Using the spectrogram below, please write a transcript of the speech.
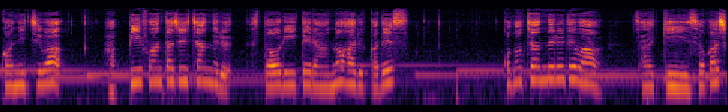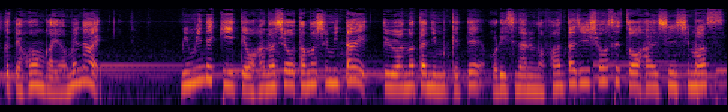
こんにちは。ハッピーファンタジーチャンネルストーリーテラーのはるかです。このチャンネルでは最近忙しくて本が読めない、耳で聞いてお話を楽しみたいというあなたに向けてオリジナルのファンタジー小説を配信します。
